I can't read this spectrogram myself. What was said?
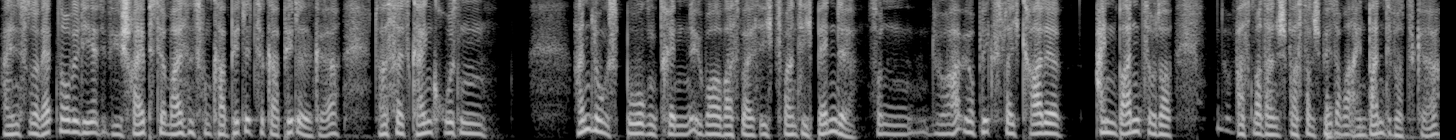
Weil in so einer Webnovel, die, die schreibst du ja meistens von Kapitel zu Kapitel. Gell? Du hast jetzt keinen großen Handlungsbogen drin über, was weiß ich, 20 Bände, sondern du überblickst vielleicht gerade ein Band oder was man dann, was dann später mal ein Band wird. Gell?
